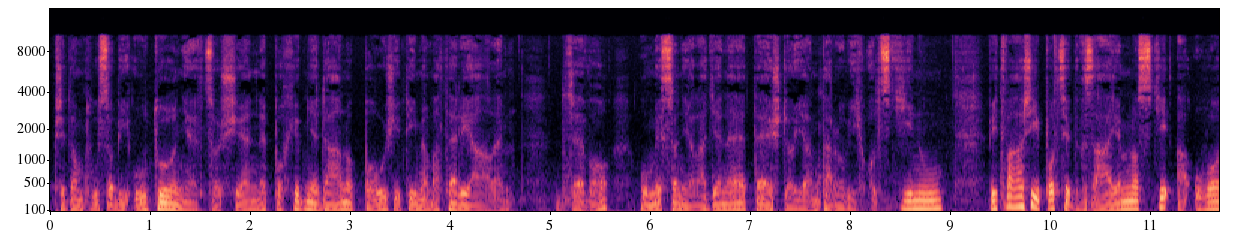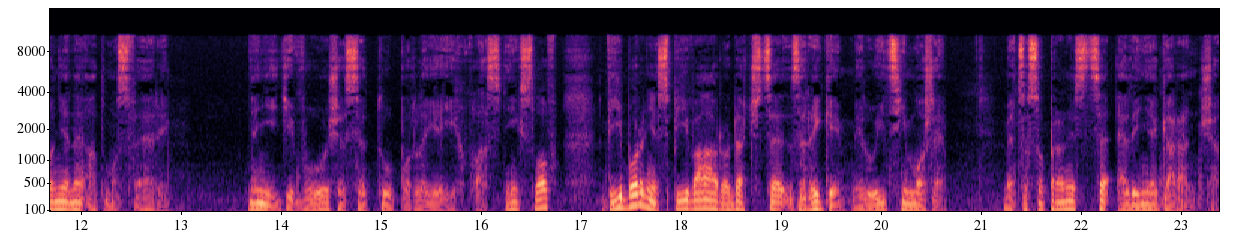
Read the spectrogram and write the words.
Přitom působí útulně, což je nepochybně dáno použitým materiálem. Dřevo, úmyslně laděné též do jantarových odstínů, vytváří pocit vzájemnosti a uvolněné atmosféry. Není divu, že se tu podle jejich vlastních slov výborně zpívá rodačce z Rigi, milující moře, mecosopranistce Elině Garanča.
